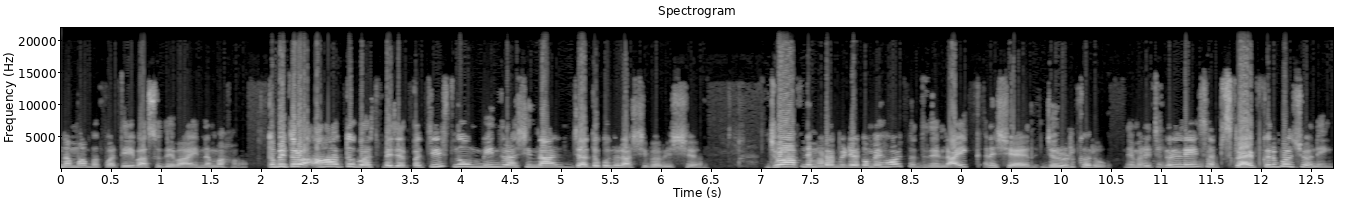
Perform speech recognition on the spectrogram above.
નમઃ ભગવતે વાસુદેવાય નમઃ. તો મિત્રો, આ હતું વર્ષ બે હજાર પચીસનું મીન રાશિના જાતકોનું રાશિ ભવિષ્ય. જો આપને મારા વીડિયો ગમે હોય તો તેને લાઈક અને શેર જરૂર કરો અને મારી ચેનલને સબસ્ક્રાઇબ કરવું ભૂલશો નહીં.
